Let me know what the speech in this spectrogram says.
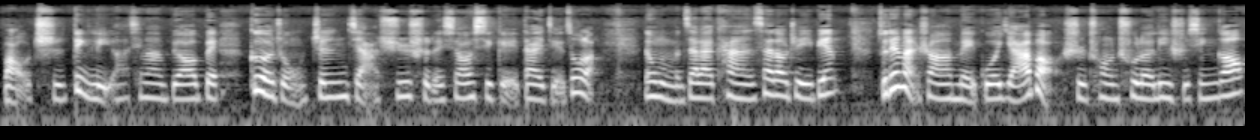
保持定力啊，千万不要被各种真假虚实的消息给带节奏了。那我们再来看赛道这一边，昨天晚上啊，美国雅宝是创出了历史新高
